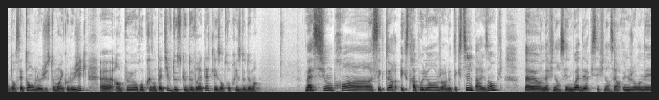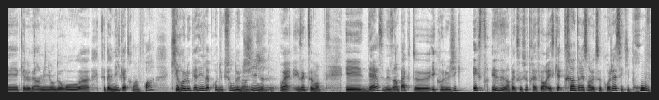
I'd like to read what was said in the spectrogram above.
dans cet angle justement écologique, un peu représentatif de ce que devraient être les entreprises de demain? Bah, si on prend un secteur extrapolluant, genre le textile par exemple, euh, on a financé une boîte d'ailleurs qui s'est financée en une journée, qui a levé un million d'euros, euh, qui s'appelle 1083, qui relocalise la production de jeans. Ouais, exactement. Et derrière, c'est des impacts euh, écologiques et des impacts sociaux très forts. Et ce qui est très intéressant avec ce projet, c'est qu'il prouve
